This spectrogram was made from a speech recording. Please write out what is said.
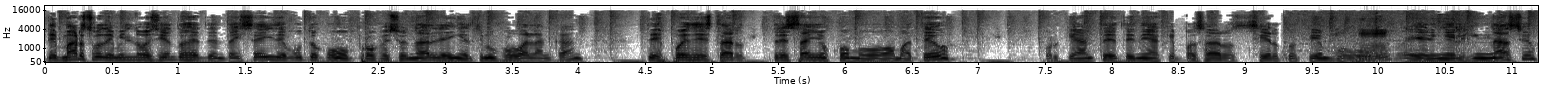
de marzo de 1976, debuto como profesional en el Triunfo Balancán, después de estar tres años como amateur, porque antes tenía que pasar cierto tiempo Ujú. en el gimnasio.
